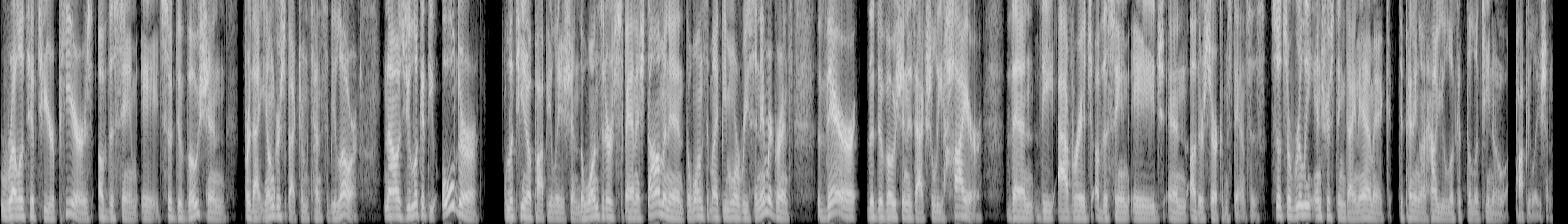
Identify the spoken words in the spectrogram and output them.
relative to your peers of the same age. So devotion for that younger spectrum tends to be lower. Now, as you look at the older Latino population, the ones that are Spanish dominant, the ones that might be more recent immigrants, there the devotion is actually higher than the average of the same age and other circumstances. So it's a really interesting dynamic depending on how you look at the Latino population.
